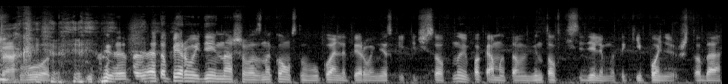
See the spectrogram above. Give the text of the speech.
Так. Вот. Это, это первый день нашего знакомства, буквально первые несколько часов. Ну и пока мы там в винтовке сидели, мы такие поняли, что да,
